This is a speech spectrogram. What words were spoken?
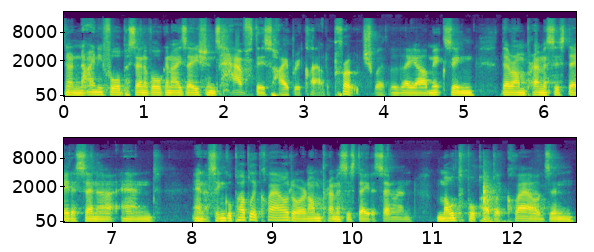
you know, 94% of organizations have this hybrid cloud approach, whether they are mixing their on-premises data center and and a single public cloud or an on-premises data center and multiple public clouds and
